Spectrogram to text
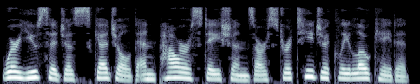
where usage is scheduled and power stations are strategically located.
